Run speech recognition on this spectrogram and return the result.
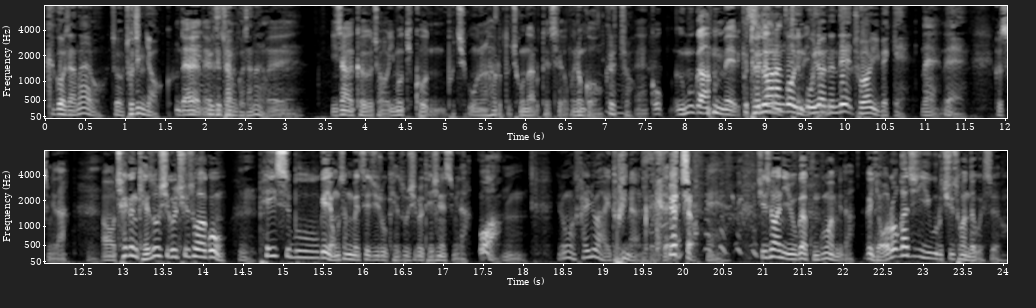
그거잖아요. 저 조직력. 네, 을 뜻하는 거잖아요. 네. 이상 그저 이모티콘 붙이고 오늘 하루도 좋은 하루 되세요. 뭐 이런 거. 그렇죠. 네, 꼭 의무감에 이렇게 그 되도안한 거 올렸는데 좋아요 200개. 네, 네. 네. 그렇습니다. 어, 최근 개소식을 취소하고 음. 페이스북의 영상 메시지로 개소식을 대신했습니다. 와. 음, 이런 건 한류 아이돌이나 하는 건데. 그렇죠. 예. 취소한 이유가 궁금합니다. 그러니까 네. 여러 가지 이유로 취소한다고 했어요.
